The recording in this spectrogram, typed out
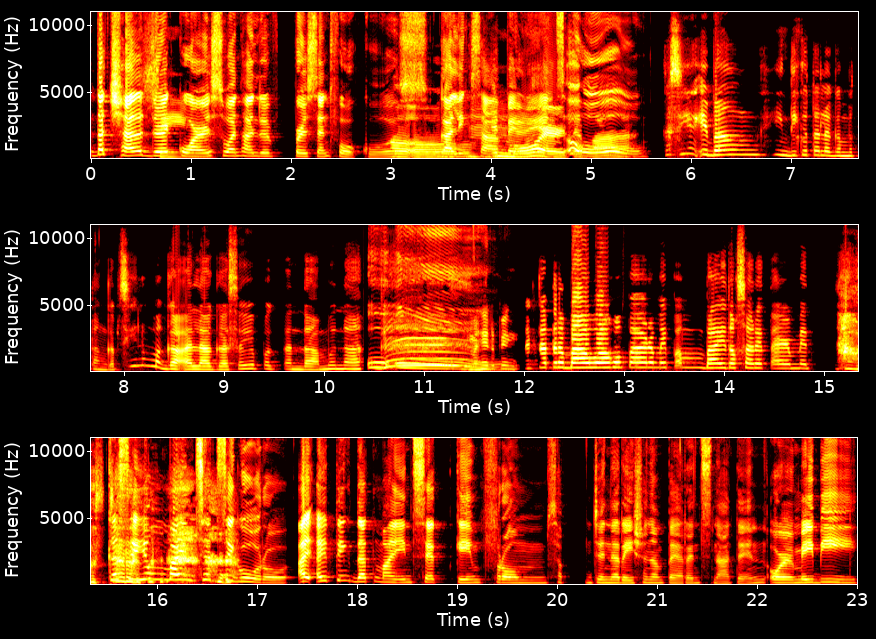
the child Same. requires 100% focus Oo. galing sa And more, parents. 'di Oo. ba? Kasi yung ibang hindi ko talaga matanggap, sinong mag-aalaga sa'yo pagtanda mo na, Oo. "Girl, Mahirap yung nagtatrabaho ako para may pambayad ako sa retirement house." Kasi yung mindset siguro, I I think that mindset came from sa generation ng parents natin or maybe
